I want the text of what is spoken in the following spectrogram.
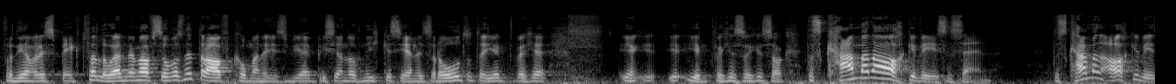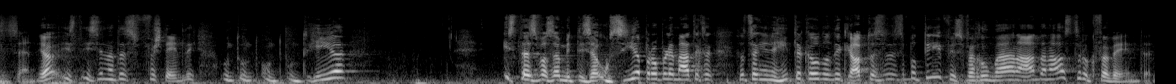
von ihrem Respekt verloren, wenn man auf sowas nicht draufgekommen ist, wie ein bisher noch nicht gesehenes Rot oder irgendwelche, irgendwelche solche Sachen. Das kann man auch gewesen sein. Das kann man auch gewesen sein. Ja, ist, ist Ihnen das verständlich? Und, und, und, und hier ist das, was er mit dieser Usir-Problematik sagt, sozusagen in den Hintergrund und ich glaube, dass das das Motiv ist, warum er einen anderen Ausdruck verwendet.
